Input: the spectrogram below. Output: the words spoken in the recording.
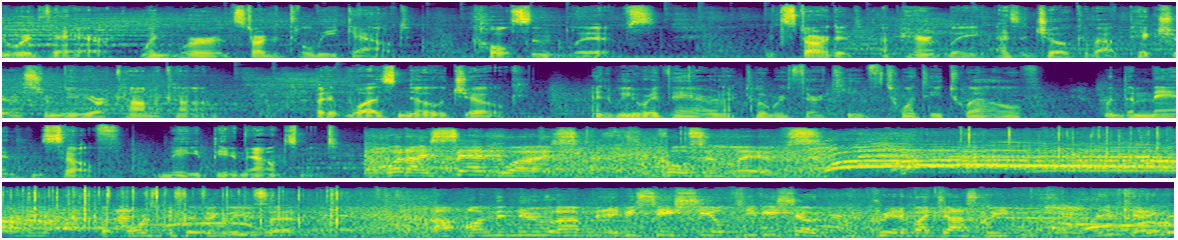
were there when word started to leak out Coulson lives. It started, apparently, as a joke about pictures from New York Comic Con, but it was no joke, and we were there on October 13th, 2012, when the man himself made the announcement. What I said was, Coulson lives. But more specifically, you said. Uh, on the new um, ABC Shield TV show created by Joss Whedon. Are you kidding me?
